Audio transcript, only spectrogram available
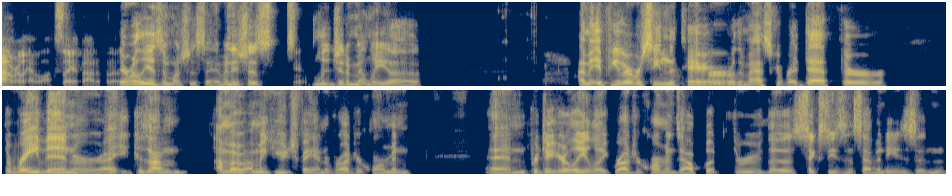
I don't really have a lot to say about it, but there really isn't much to say. I mean, it's just yeah. legitimately. uh I mean, if you've ever seen The Terror or The Mask of Red Death or The Raven, or because I'm I'm a I'm a huge fan of Roger Corman, and particularly like Roger Corman's output through the '60s and '70s, and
